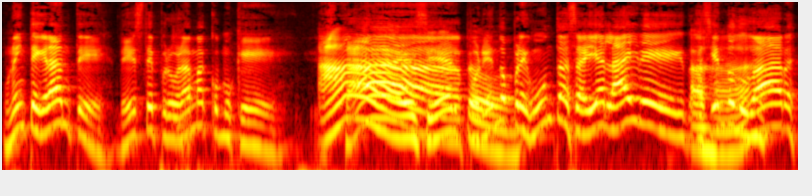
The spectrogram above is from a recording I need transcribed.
una integrante de este programa como que Ah, está es cierto. poniendo preguntas ahí al aire, Ajá. haciendo dudar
